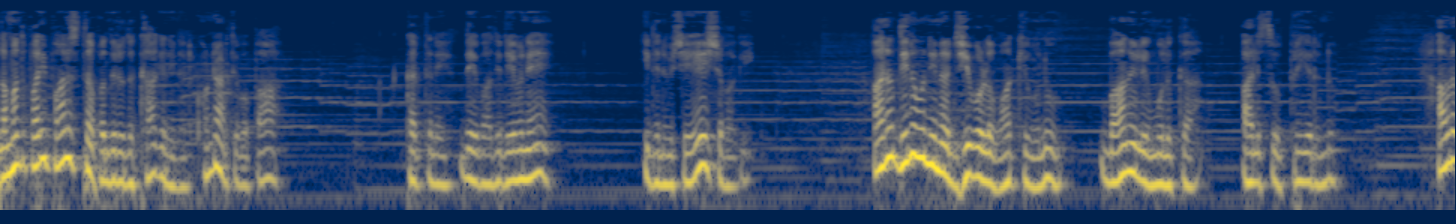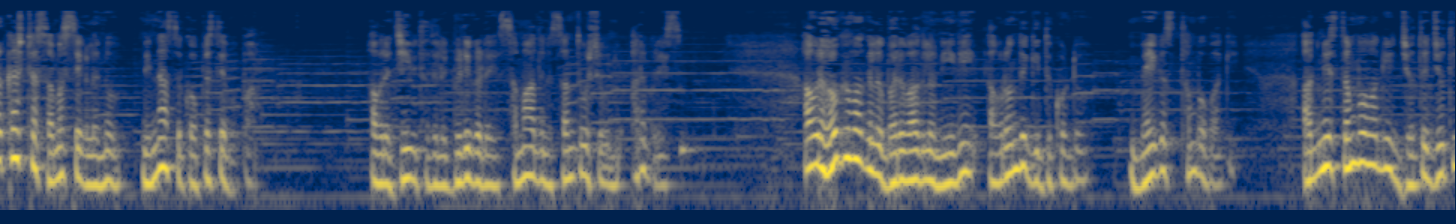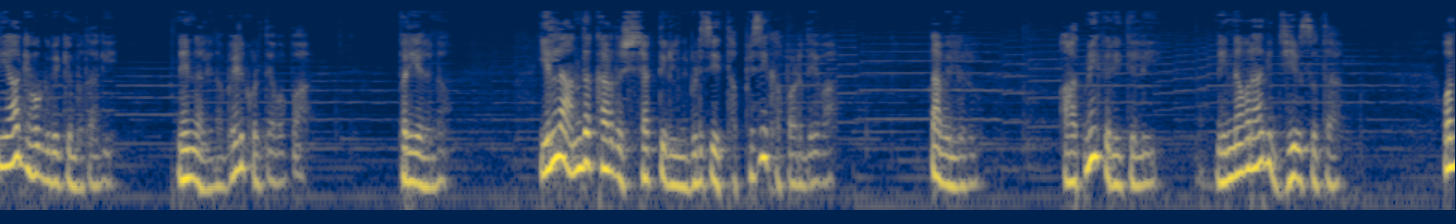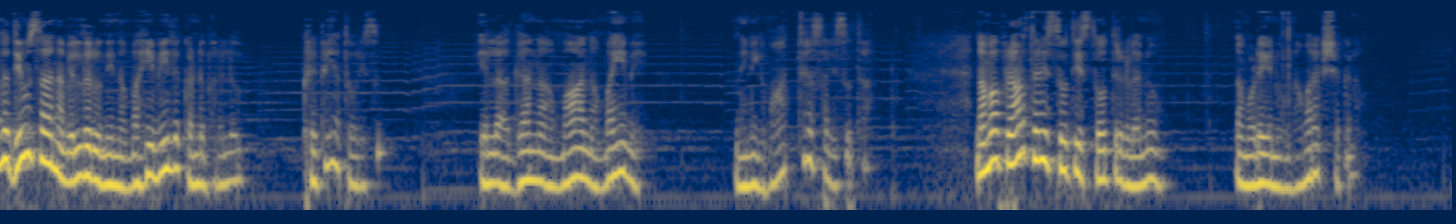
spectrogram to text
ನಮ್ಮನ್ನು ಪರಿಪಾಲಿಸುತ್ತಾ ಬಂದಿರುವುದಕ್ಕಾಗಿ ನಿನ್ನನ್ನು ಕೊಂಡಾಡ್ತೀವಪ್ಪ. ಕರ್ತನೆ ದೇವಾದಿ ದೇವನೇ ಇದನ್ನು ವಿಶೇಷವಾಗಿ. ಅನುದಿನವೂ ನಿನ್ನ ಜೀವಳ ವಾಕ್ಯವನ್ನು ಬಾನುಲಿಯ ಮೂಲಕ ಆಲಿಸುವ ಪ್ರಿಯರನ್ನು. ಅವರ ಕಷ್ಟ ಸಮಸ್ಯೆಗಳನ್ನು ನಿನ್ನಾಸಕ್ಕೊಪ್ಪಿಸ್ತೇವಪ್ಪ ಅವರ ಜೀವಿತದಲ್ಲಿ ಬಿಡುಗಡೆ, ಸಮಾಧಾನ, ಸಂತೋಷವನ್ನು ಅನುಗ್ರಹಿಸು. ಅವರು ಹೋಗುವಾಗಲೂ ಬರುವಾಗಲೂ ನೀನೇ ಅವರೊಂದಿಗಿದ್ದುಕೊಂಡು ಮೇಘಸ್ತಂಭವಾಗಿ ಅಗ್ನಿಸ್ತಂಭವಾಗಿ ಜೊತೆ ಜೊತೆಯಾಗಿ ಹೋಗಬೇಕೆಂಬುದಾಗಿ ನಿನ್ನಲ್ಲಿ ನಾವು ಬೇಡಿಕೊಳ್ತೇವಪ್ಪ ಪರಿಯರನ್ನು, ಎಲ್ಲ ಅಂಧಕಾರದ ಶಕ್ತಿಗಳನ್ನು ಬಿಡಿಸಿ ತಪ್ಪಿಸಿ ಕಾಪಾಡುದೇವ. ನಾವೆಲ್ಲರೂ ಆತ್ಮೀಕ ರೀತಿಯಲ್ಲಿ ನಿನ್ನವರಾಗಿ ಜೀವಿಸುತ್ತಾ, ಒಂದು ದಿವಸ ನಾವೆಲ್ಲರೂ ನಿನ್ನ ಮಹಿಮೇಲೆ ಕಂಡು ಬರಲು ಕೃಪೆಯ ತೋರಿಸು. ಎಲ್ಲ ಘನ, ಮಾನ, ಮಹಿಮೆ ನಿನಗೆ ಮಾತ್ರ ಸಲ್ಲಿಸುತ್ತಾ. ನಮ್ಮ ಪ್ರಾರ್ಥನೆ, ಸ್ತುತಿ, ಸ್ತೋತ್ರಗಳನ್ನು ನಮ್ಮೊಡೆಯನು, ನಮ್ಮ ರಕ್ಷಕನು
